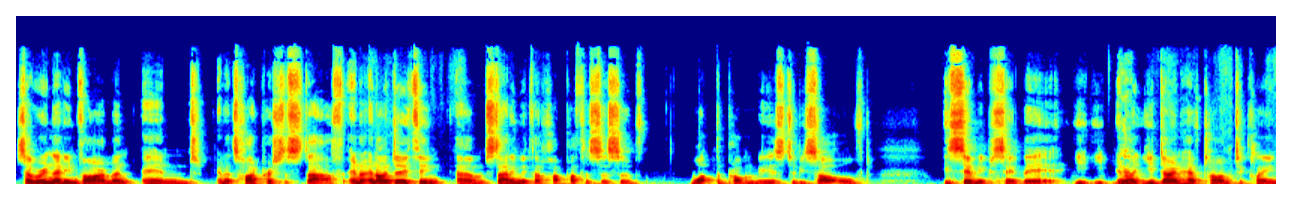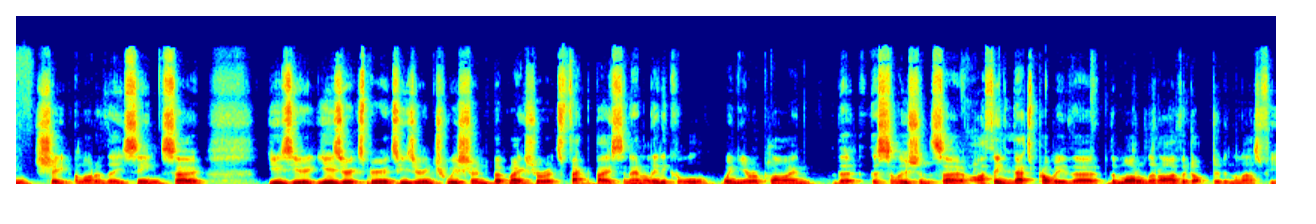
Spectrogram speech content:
So we're in that environment, and and it's high pressure stuff. And and I do think um, starting with the hypothesis of what the problem is to be solved is seventy percent there. You, you, and Yeah. I, you don't have time to clean sheet a lot of these things. So use your use your experience, use your intuition, but make sure it's fact based and analytical when you're applying the the solution. So I think that's probably the the model that I've adopted in the last few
